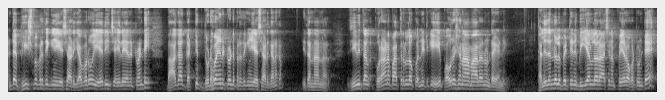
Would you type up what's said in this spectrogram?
అంటే భీష్మ ప్రతిజ్ఞ చేశాడు. ఎవరూ ఏది చేయలేనటువంటి బాగా గట్టి దృఢమైనటువంటి ప్రతిజ్ఞ చేశాడు కనుక ఇతను అన్నారు జీవితం పురాణ పాత్రల్లో కొన్నిటికి పౌరుషనామాలను ఉంటాయండి. తల్లిదండ్రులు పెట్టిన బియ్యంలో రాసిన పేరు ఒకటి ఉంటే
